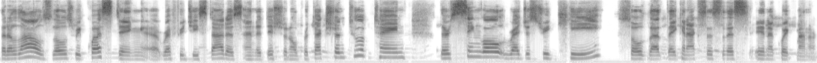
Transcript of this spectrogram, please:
that allows those requesting uh, refugee status and additional protection to obtain their single registry key so that they can access this in a quick manner.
